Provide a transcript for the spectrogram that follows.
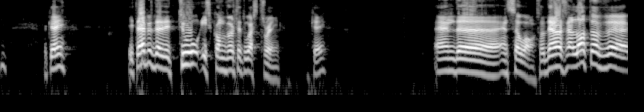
okay? It happens that the 2 is converted to a string. Okay? And, uh, and so on. So there's a lot of uh,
